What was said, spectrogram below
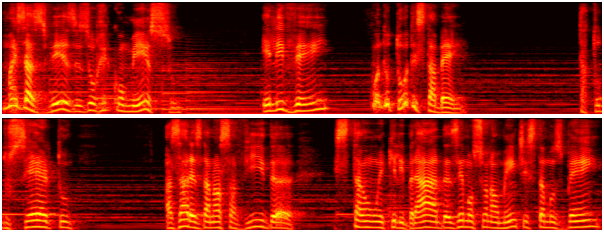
Mas às vezes o recomeço ele vem quando tudo está bem. Tá tudo certo. As áreas da nossa vida estão equilibradas, emocionalmente estamos bem,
